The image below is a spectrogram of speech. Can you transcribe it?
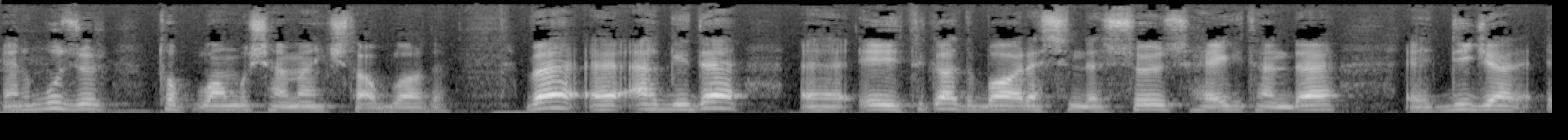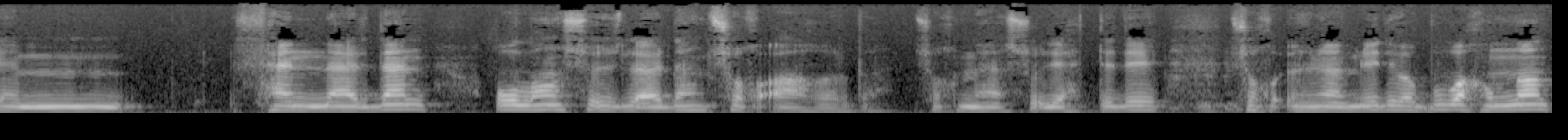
Yəni bu cür toplanmış həmən kitablardır. Və e, əqidə e, etiqad barəsində söz həqiqətən də e, digər e, fənlərdən olan sözlərdən çox ağırdır çox məsuliyyətlidir, çox önəmlidir və bu baxımdan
